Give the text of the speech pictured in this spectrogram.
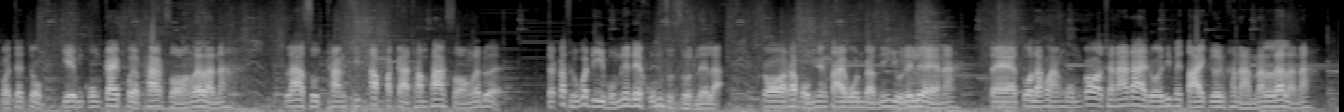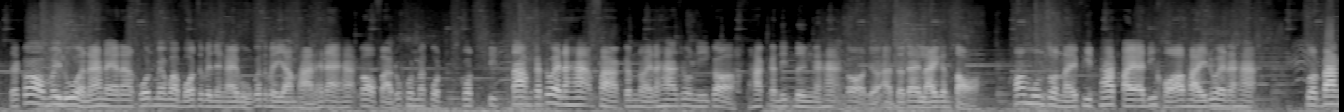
กว่าจะจบเกมคงใกล้เปิดภาค 2 แล้วล่ะนะ ล่าสุดทางคลิปอัพประกาศทำภาค 2 แล้วด้วย แต่ก็ถือว่าดีผมเล่นได้คุ้มสุดๆเลยล่ะ ก็ถ้าผมยังตายวนแบบนี้อยู่เรื่อยๆนะ แต่ตัวหลังๆผมก็ชนะได้โดยที่ไม่ตายเกินขนาดนั้นแล้วล่ะนะ แต่ก็ไม่รู้นะในอนาคตไม่ว่าบอสจะเป็นยังไงผมก็จะพยายามผ่านให้ได้ฮะ ก็ฝากทุกคนมากดกดติดตามกันด้วยนะฮะ ฝากกันหน่อยนะฮะช่วงนี้ก็พักกันนิดนึงนะฮะ ก็เดี๋ยวอาจจะได้ไลฟ์กันต่อ ข้อมูลส่วนไหนผิดพลาดไปอันนี้ขออภัยด้วยนะฮะ ส่วนบาง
